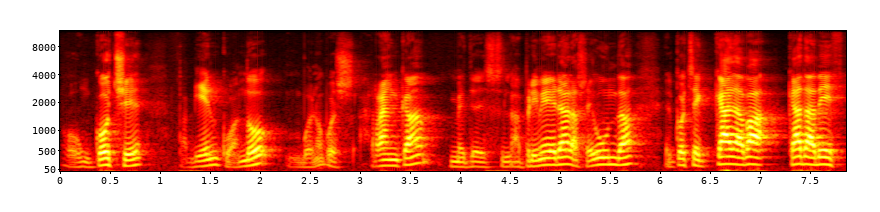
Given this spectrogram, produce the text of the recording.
O un coche, también cuando, bueno, pues arranca, metes la primera, la segunda, el coche cada, va, cada vez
